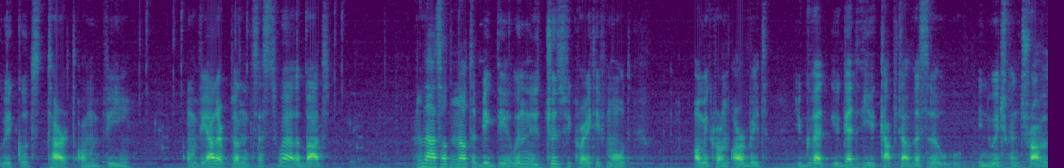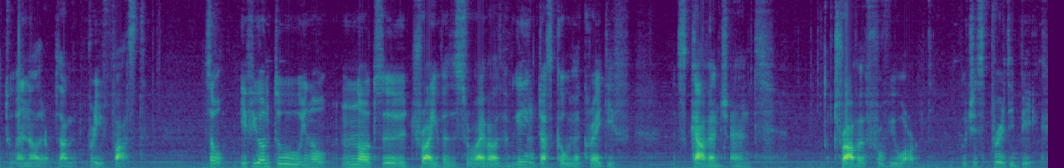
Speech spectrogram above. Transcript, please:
we could start on the on the other planets as well, but that's not a big deal. When you choose the creative mode, Omicron orbit, you get you get the capital vessel in which you can travel to another planet pretty fast. So if you want to, you know, not uh, try the survival at the beginning, just go with a creative scavenge and travel through the world, which is pretty big.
